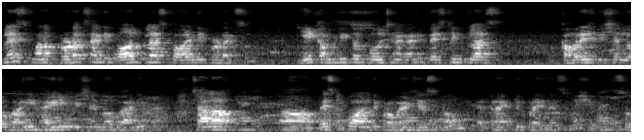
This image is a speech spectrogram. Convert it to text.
ప్లస్ మన ప్రొడక్ట్స్ అన్ని వరల్డ్ క్లాస్ క్వాలిటీ ప్రొడక్ట్స్ ఏ కంపెనీతో పోల్చినా కానీ బెస్ట్ ఇన్ క్లాస్ కవరేజ్ విషయంలో కానీ హైడింగ్ విషయంలో కానీ చాలా బెస్ట్ క్వాలిటీ ప్రొవైడ్ చేస్తున్నాం అట్రాక్టివ్ ప్రైజెస్ సో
